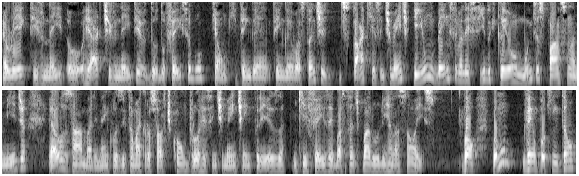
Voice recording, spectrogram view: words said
é o Reactive Native, o Reactive Native do, do Facebook, que é um que tem ganho, tem ganho bastante destaque recentemente, e um bem estabelecido que ganhou muito espaço na mídia é o Xamarin, né? Inclusive que a Microsoft comprou recentemente a empresa que fez aí bastante barulho em relação a isso. Bom, vamos ver um pouquinho então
